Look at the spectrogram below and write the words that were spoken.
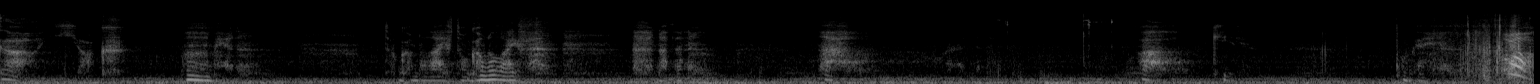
God, yuck. Oh man. Don't come to life, don't come to life. Nothing. Where is it? Ah, key. Okay. Oh,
